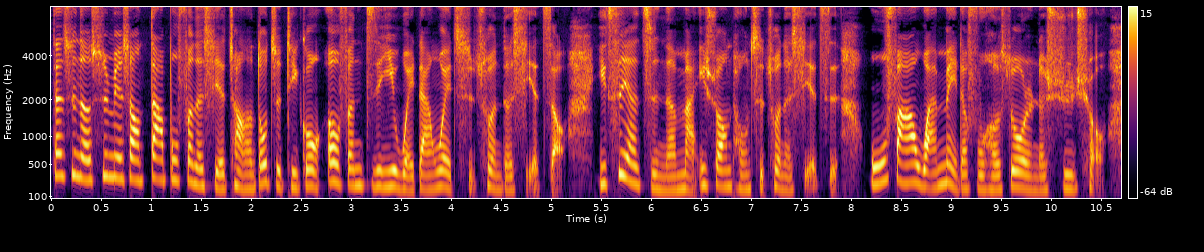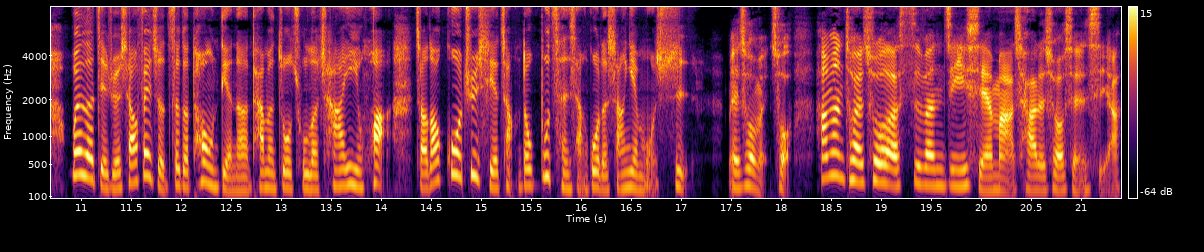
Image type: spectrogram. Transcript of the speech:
但是呢，市面上大部分的鞋厂呢，都只提供二分之一为单位尺寸的鞋子，一次也只能买一双同尺寸的鞋子，无法完美的符合所有人的需求。为了解决消费者这个痛点呢，他们做出了差异化，找到过去鞋厂都不曾想过的商业模式。没错，没错，他们推出了四分之一鞋码差的休闲鞋啊。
